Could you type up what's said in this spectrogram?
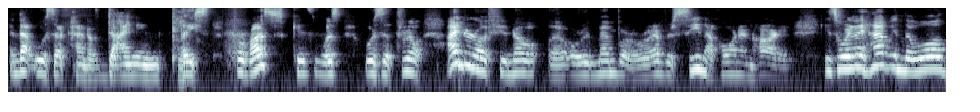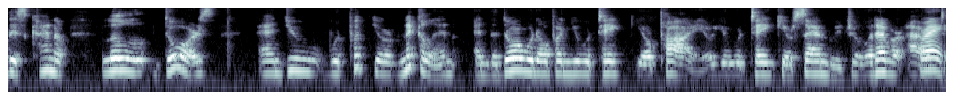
and that was a kind of dining place for us kids. was was a thrill. I don't know if you know uh, or remember or ever seen a Horn and Hardart. It's where they have in the wall this kind of little doors and you would put your nickel in and the door would open you would take your pie or you would take your sandwich or whatever out. Right.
